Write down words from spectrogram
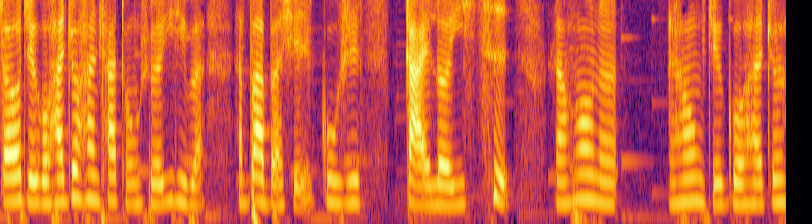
然后结果他就和他同学一起把他爸爸写的故事改了一次。然后呢，然后结果他就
